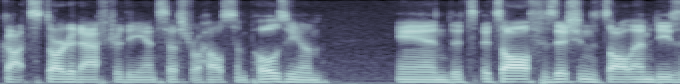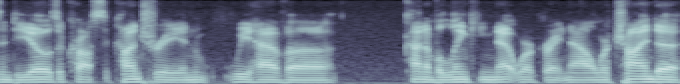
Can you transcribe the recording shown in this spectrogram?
got started after the Ancestral Health Symposium, and it's it's all physicians, it's all MDs and DOs across the country, and we have a kind of a linking network right now. We're trying to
